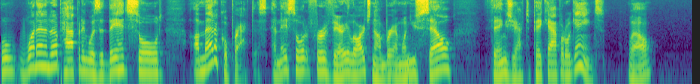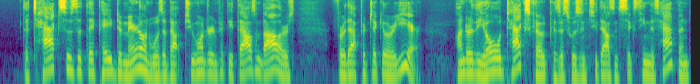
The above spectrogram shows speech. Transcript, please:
Well, what ended up happening was that they had sold a medical practice and they sold it for a very large number. And when you sell things, you have to pay capital gains. Well, the taxes that they paid to Maryland was about $250,000 for that particular year. Under the old tax code, because this was in 2016, this happened,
